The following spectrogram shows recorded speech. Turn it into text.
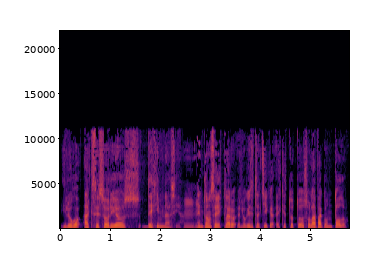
y luego accesorios de gimnasia. Ujú. Entonces, claro, es lo que dice esta chica, es que esto todo solapa con todo.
